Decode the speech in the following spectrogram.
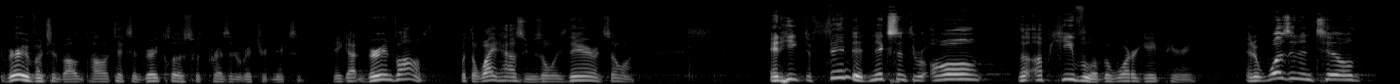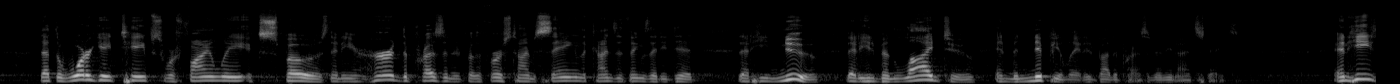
very much involved in politics and very close with President Richard Nixon. And he got very involved with the White House. He was always there and so on. And he defended Nixon through all the upheaval of the Watergate period. And it wasn't until that the Watergate tapes were finally exposed and he heard the president for the first time saying the kinds of things that he did that he knew that he'd been lied to and manipulated by the president of the United States. And he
